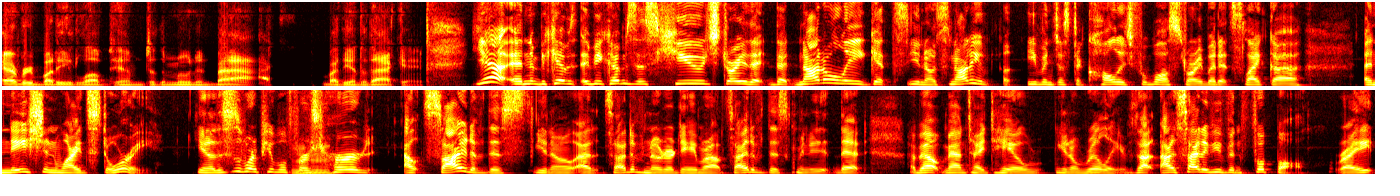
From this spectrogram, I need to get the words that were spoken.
everybody loved him to the moon and back by the end of that game. Yeah, and it becomes it becomes this huge story that that not only gets you know it's not even just a college football story, but it's like a a nationwide story. You know, this is where people 1st mm-hmm. heard outside of this, you know, outside of Notre Dame or outside of this community that about Manti Te'o, you know, really outside of even football right?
